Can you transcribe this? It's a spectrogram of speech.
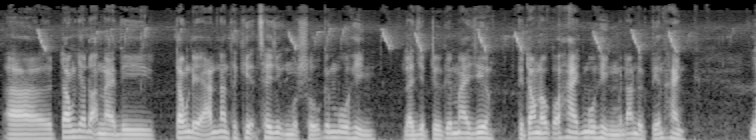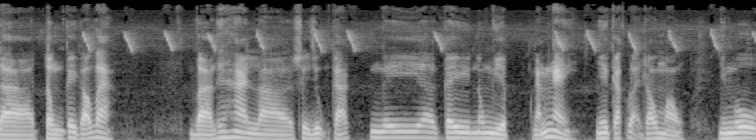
À, trong giai đoạn này thì trong đề án đang thực hiện xây dựng một số cái mô hình là diệt trừ cây mai dương. Thì trong đó có hai mô hình mà đang được tiến hành là trồng cây gáo vàng và thứ hai là sử dụng các cái ờ, cây nông nghiệp ngắn ngày như các loại rau màu như ngô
